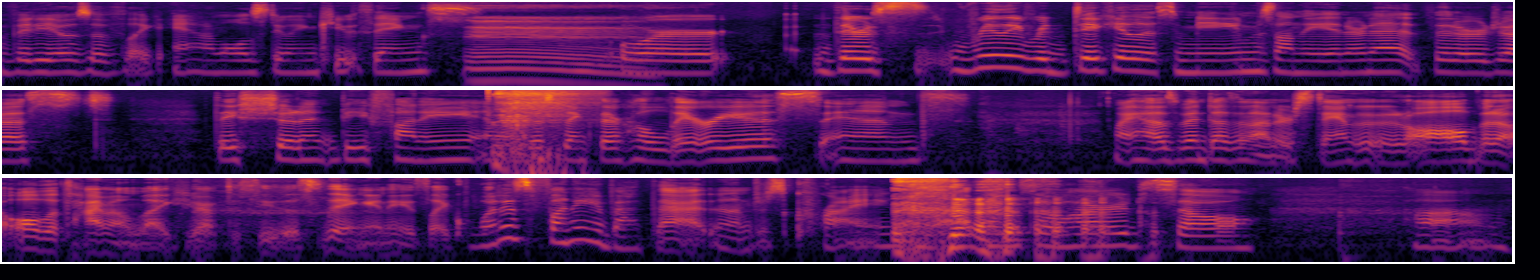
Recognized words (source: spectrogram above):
videos of like animals doing cute things, Mm. or there's really ridiculous memes on the internet that are just they shouldn't be funny, and I just think they're hilarious. And my husband doesn't understand it at all, but all the time I'm like, you have to see this thing, and he's like, what is funny about that? And I'm just crying and laughing so hard. So, um,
